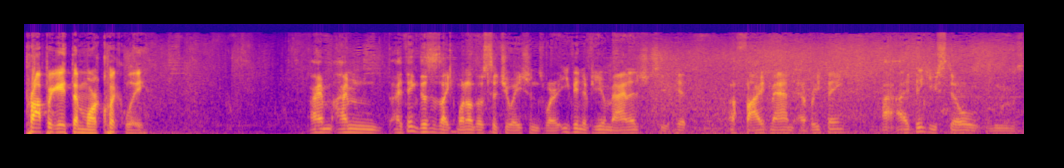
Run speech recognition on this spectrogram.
propagate them more quickly. I'm I'm I think this is like one of those situations where even if you manage to hit a five man everything, I, I think you still lose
